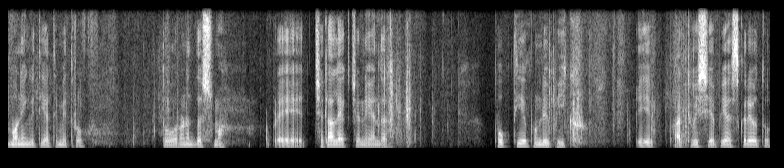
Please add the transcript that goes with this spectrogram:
મોર્નિંગ વિદ્યાર્થી મિત્રો. ધોરણ દસમાં આપણે છેલ્લા લેક્ચરની અંદર ભૂખથી ભૂંડી ભીખ એ પાઠ વિશે અભ્યાસ કર્યો હતો,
